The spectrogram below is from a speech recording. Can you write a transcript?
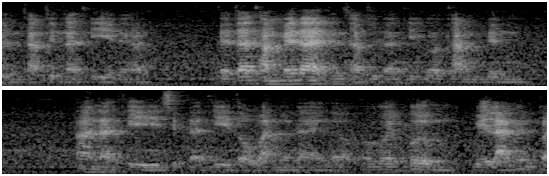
ถึง 30 นาทีนะครับ แต่ถ้าทำไม่ได้ถึง 30 นาทีก็ทำเป็น 5 นาที 10 นาทีต่อวันก็ได้ แล้วก็ค่อยเพิ่มเวลาขึ้นไป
